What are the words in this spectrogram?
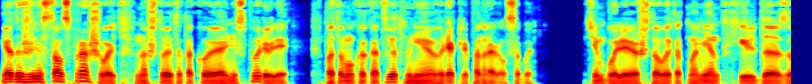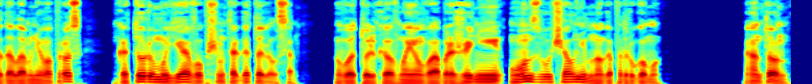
Я даже не стал спрашивать, на что это такое они спорили, потому как ответ мне вряд ли понравился бы. Тем более, что в этот момент Хильда задала мне вопрос, к которому я, в общем-то, готовился. Вот только в моем воображении он звучал немного по-другому. «Антон,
